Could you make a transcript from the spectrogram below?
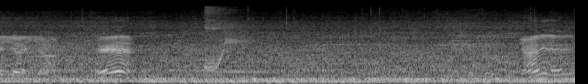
やいやねえ。やねあ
